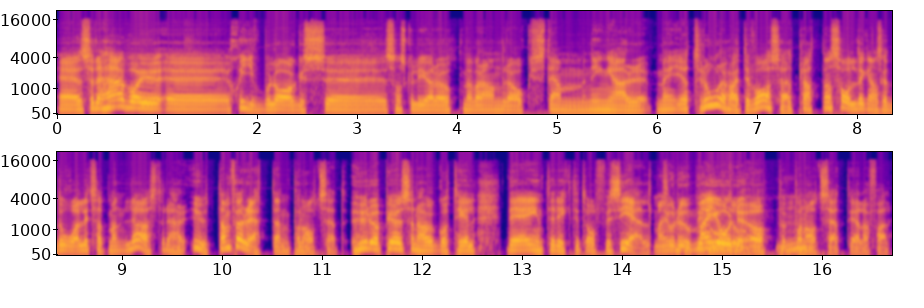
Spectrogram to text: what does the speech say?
Eh, Så det här var ju eh, skivbolags eh, som skulle göra upp med varandra och stämningar. Men jag tror faktiskt att det var så här att plattan sålde ganska dåligt så att man löste det här utanför rätten på något sätt. Hur uppgörelsen har gått till, det är inte riktigt officiellt. Man gjorde upp Man gjorde upp Mm. på något sätt i alla fall.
